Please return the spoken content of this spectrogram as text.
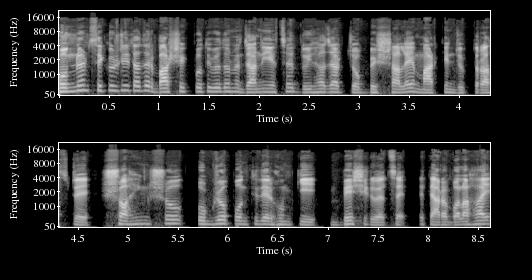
হোমল্যান্ড সিকিউরিটি তাদের বার্ষিক প্রতিবেদনে জানিয়েছে, দুই সালে মার্কিন যুক্তরাষ্ট্রে সহিংস উগ্রপন্থীদের হুমকি বেশি রয়েছে। এতে আরও বলা হয়,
